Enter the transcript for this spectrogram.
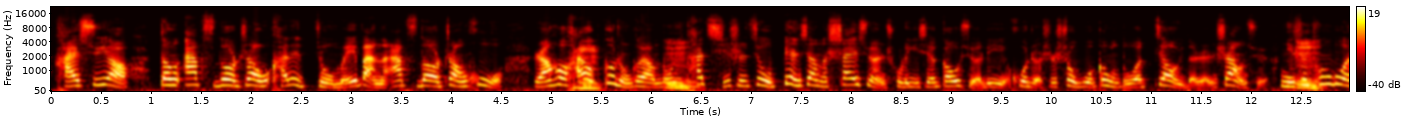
还需要登 App Store 账户，还得九美版的 App Store 账户，然后还有各种各样的东西，它其实就变相的筛选出了一些高学历或者是受过更多教育的人上去。你是通过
